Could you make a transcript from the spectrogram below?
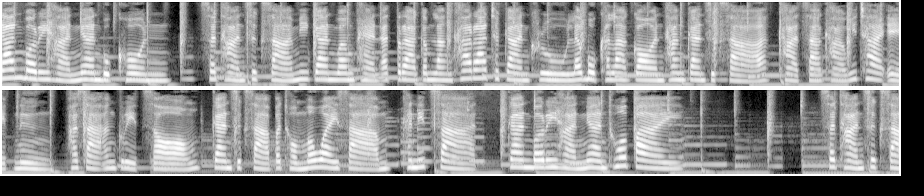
ด้านบริหารงานบุคคล สถานศึกษามีการวางแผนอัตรากำลังข้าราชการครูและบุคลากรทางการศึกษา ขาดสาขาวิชาเอก 1 ภาษาอังกฤษ 2 การศึกษาปฐมวัย 3 คณิตศาสตร์ การบริหารงานทั่วไป สถานศึกษา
